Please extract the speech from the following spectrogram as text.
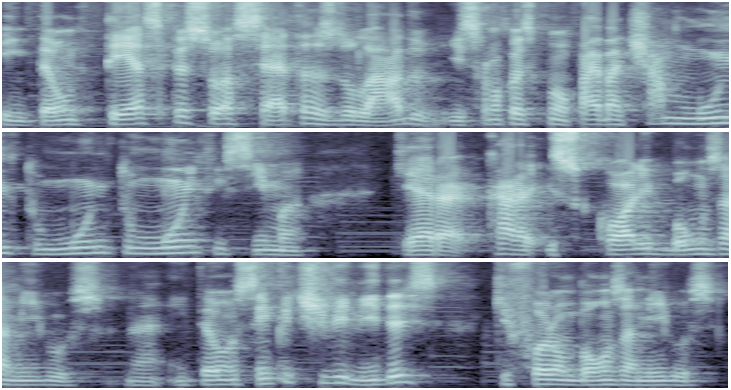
Então, ter as pessoas certas do lado, isso é uma coisa que meu pai batia muito, muito, muito em cima, que era, cara, escolhe bons amigos, né? Então, eu sempre tive líderes que foram bons amigos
